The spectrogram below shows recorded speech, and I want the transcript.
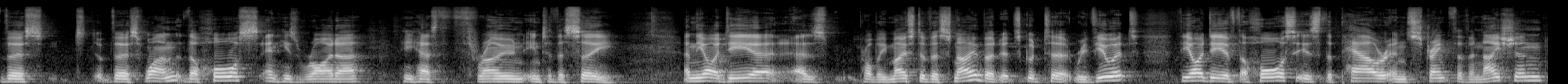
verse verse one. The horse and his rider he hath thrown into the sea, and the idea, as probably most of us know, but it's good to review it. The idea of the horse is the power and strength of a nation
